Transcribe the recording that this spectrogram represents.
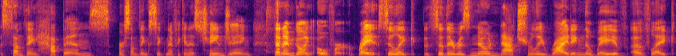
something happens or something significant is changing, then I'm going over, right? So like so there was no naturally riding the wave of like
